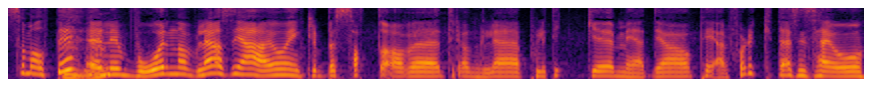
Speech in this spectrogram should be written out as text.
som alltid. Mm -hmm. Eller vår navle. Altså, jeg er jo egentlig besatt av uh, triangelet politikk, eh, media og PR-folk. Det syns jeg jo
